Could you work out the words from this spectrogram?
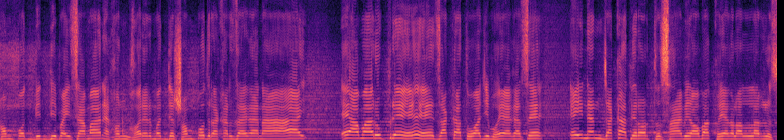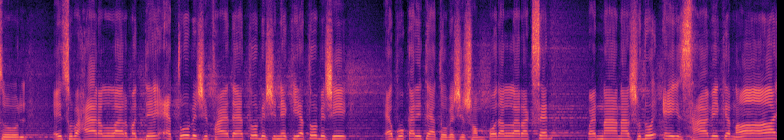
সম্পদ বৃদ্ধি পাইছে আমার, এখন ঘরের মধ্যে সম্পদ রাখার জায়গা নাই। এ আমার উপরে জাকাত ওয়াজিব হয়ে গেছে। এই নেন জাকাতের অর্থ সাহাবির অবাক হয়ে গেল আল্লাহর রসুল। এই সুবাহার আল্লাহর মধ্যে এত বেশি ফায়দা, এত বেশি নেকি, এত বেশি উপকারিতা, এত বেশি সম্পদ আল্লাহ রাখছেন। না না, শুধু এই সাহাবিকে নয়,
